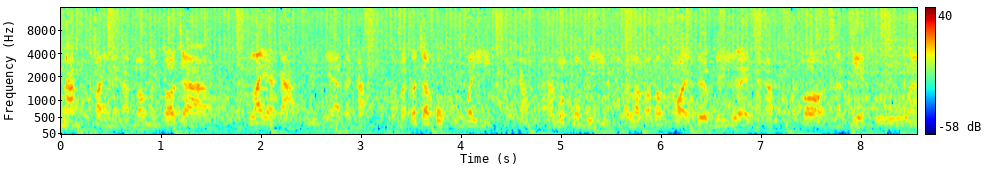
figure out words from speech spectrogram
มน้ำเข้าไปนะครับแล้วมันก็จะไล่อากาศอยู่างเงี้ยนะครับเดี๋ยวมันก็จะบกลงไปอีกนะครับลดลงไปอีกแล้วเราก็ต้องคอยเติมเรื่อยๆนะครับแล้วก็สังเกตดูว่า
